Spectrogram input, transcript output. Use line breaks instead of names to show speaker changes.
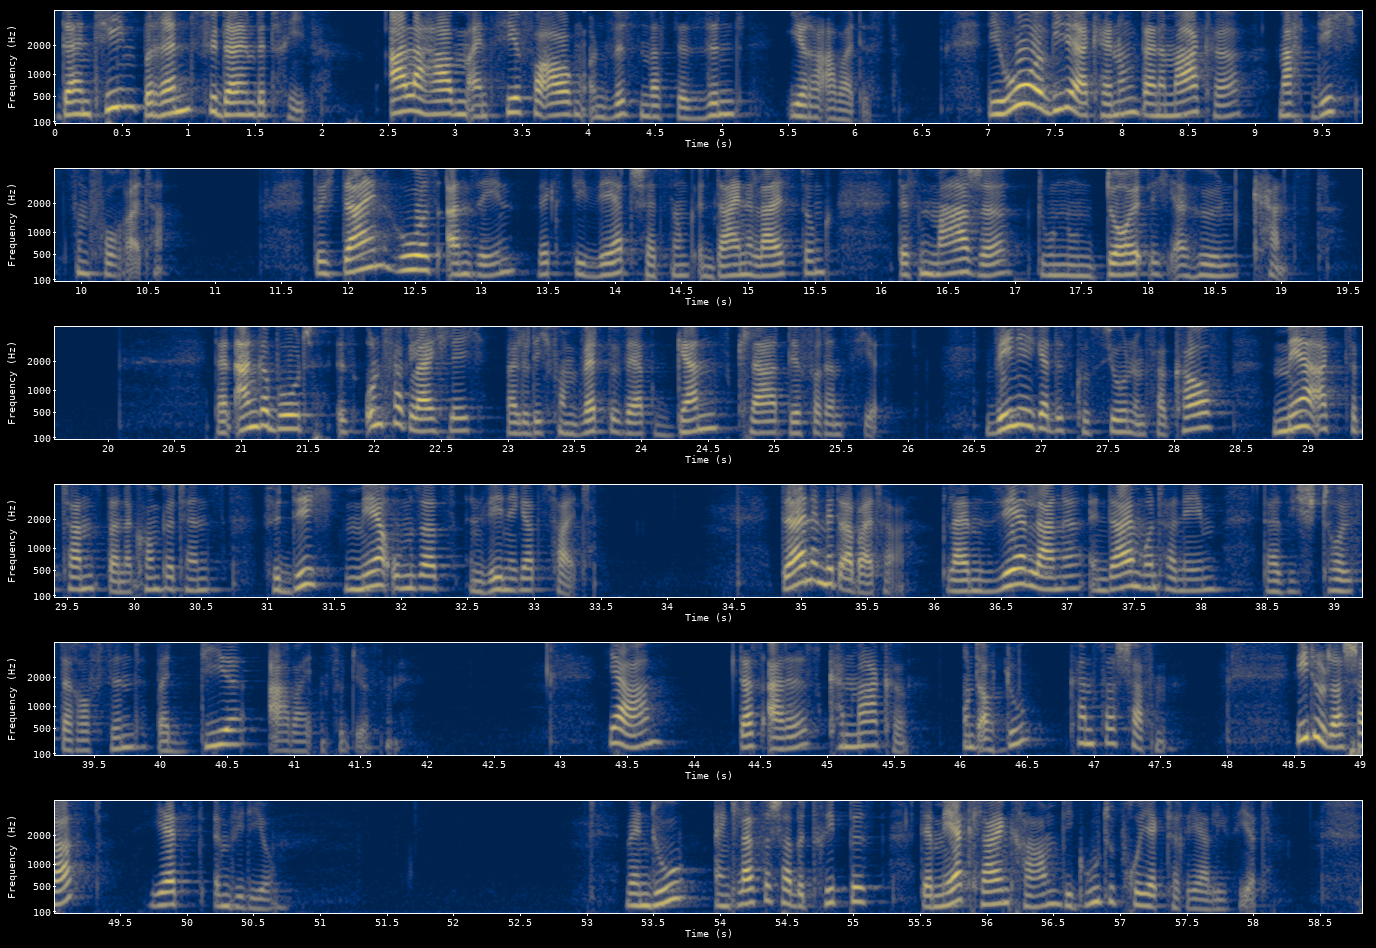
Dein Team brennt für deinen Betrieb. Alle haben ein Ziel vor Augen und wissen, was der Sinn ihrer Arbeit ist. Die hohe Wiedererkennung deiner Marke macht dich zum Vorreiter. Durch dein hohes Ansehen wächst die Wertschätzung in deine Leistung, dessen Marge du nun deutlich erhöhen kannst. Dein Angebot ist unvergleichlich, weil du dich vom Wettbewerb ganz klar differenzierst. Weniger Diskussion im Verkauf, mehr Akzeptanz deiner Kompetenz, für dich mehr Umsatz in weniger Zeit. Deine Mitarbeiter bleiben sehr lange in deinem Unternehmen, da sie stolz darauf sind, bei dir arbeiten zu dürfen. Ja, das alles kann Marke und auch du kannst das schaffen. Wie du das schaffst, jetzt im Video. Wenn du ein klassischer Betrieb bist, der mehr Kleinkram wie gute Projekte realisiert,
